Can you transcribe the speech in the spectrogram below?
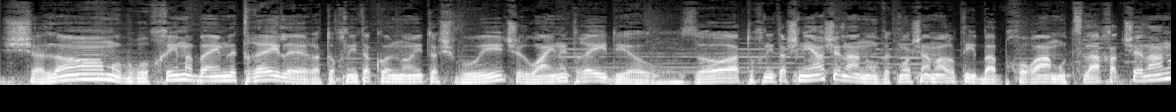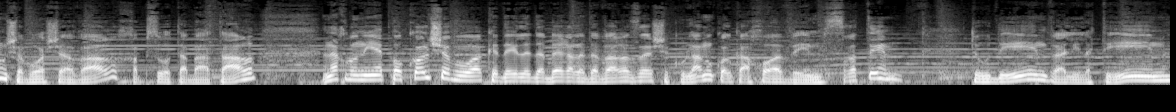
שלום וברוכים הבאים לטריילר, התוכנית הקולנועית השבועית של ynet רדיו. זו התוכנית השנייה שלנו, וכמו שאמרתי בבכורה המוצלחת שלנו, שבוע שעבר, חפשו אותה באתר, אנחנו נהיה פה כל שבוע כדי לדבר על הדבר הזה שכולנו כל כך אוהבים, סרטים. תיעודיים ועלילתיים,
